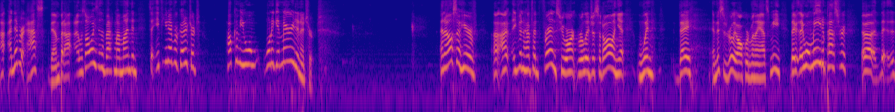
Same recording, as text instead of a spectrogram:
I, I never asked them, but I, I, was always in the back of my mind and say, if you never go to church, how come you won't want to get married in a church? And I also hear of, uh, I even have had friends who aren't religious at all, and yet when they, and this is really awkward when they ask me, they, they want me to pastor, uh,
